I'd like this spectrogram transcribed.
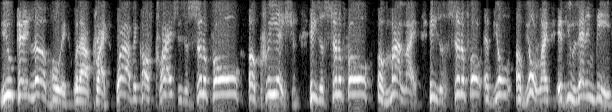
You can't love holy without Christ. Why? Because Christ is a centerfold of creation. He's a centerfold of my life. He's a centerfold of your of your life if you let him be.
